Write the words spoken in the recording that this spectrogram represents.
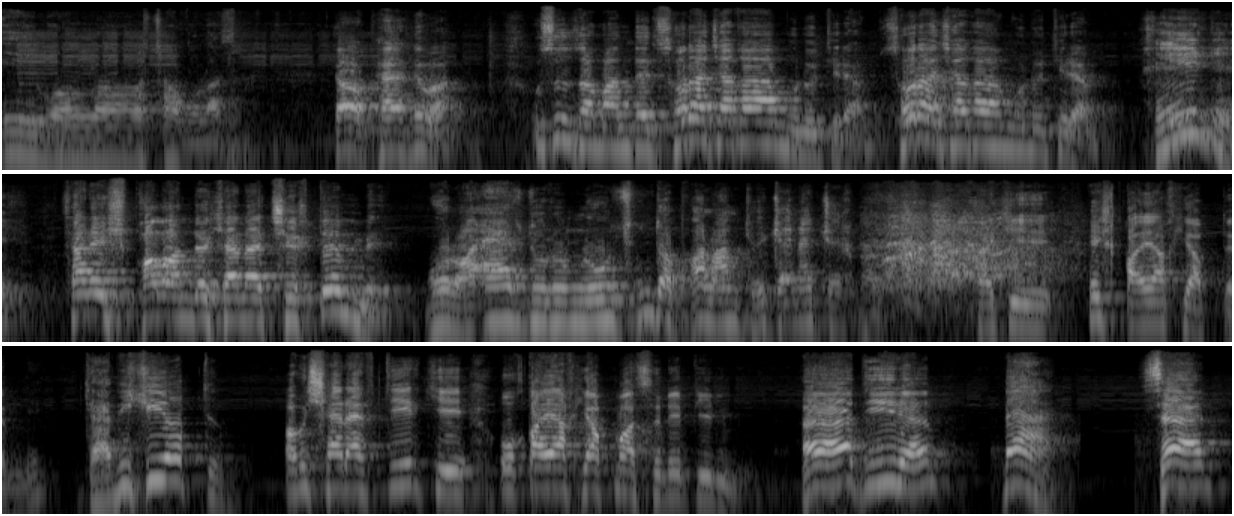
Eyvallah sağ olasın. Ya pehlivan, uzun zamandır soracağım unuturam, soracağım unuturam. Hayırdır? Sen hiç palan dökene çıktın mı? Valla Erzurumlu olsun da falan kökene çıkmaz. Peki hiç kayak yaptın mı? Tabii ki yaptım. Ama şeref değil ki o kayak yapmasını bilmiyor. Ha değilim. Ben Sen?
